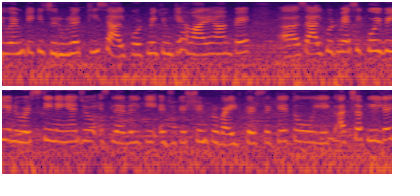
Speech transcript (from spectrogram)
यूएमटी की ज़रूरत थी सालकोट में क्योंकि हमारे यहाँ पे सालकोट में ऐसी कोई भी यूनिवर्सिटी नहीं है जो इस लेवल की एजुकेशन प्रोवाइड कर सके। तो ये एक अच्छा फ़ील्ड है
